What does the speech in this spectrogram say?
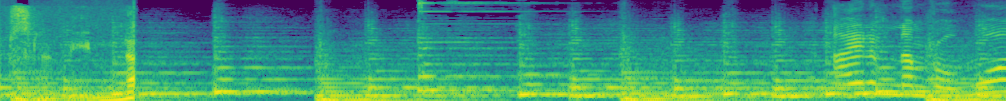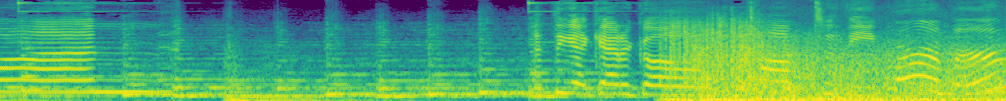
absolutely no. Item number one. I think I gotta go talk to the barber.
